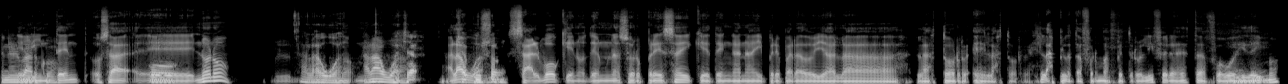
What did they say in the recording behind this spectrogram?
en el, el barco. intent- o sea, eh, no, no. Al agua. No, Al agua. Allá- al agua, Chapuzón. salvo que nos den una sorpresa y que tengan ahí preparado ya la- las, tor- eh, las torres, las plataformas petrolíferas, estas, Fuegos y. Deimos,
